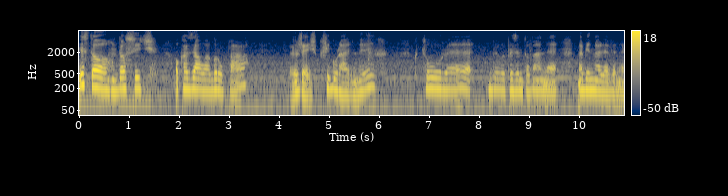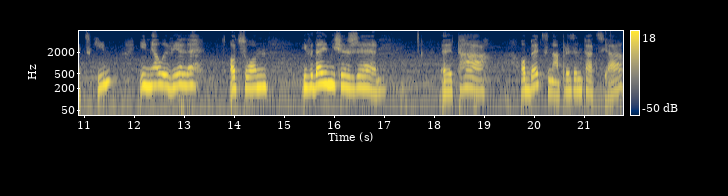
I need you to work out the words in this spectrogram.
Jest to dosyć okazała grupa rzeźb figuralnych, które były prezentowane na Biennale Weneckim i miały wiele odsłon. I wydaje mi się, że e, ta obecna prezentacja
